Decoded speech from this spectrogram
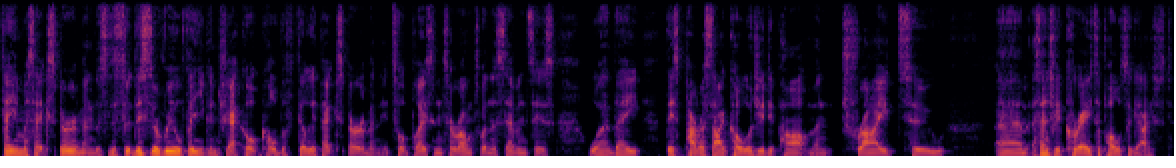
famous experiment. This, this, this is a real thing you can check up called the Philip experiment. It took place in Toronto in the 70s, where they this parapsychology department tried to um, essentially create a poltergeist.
